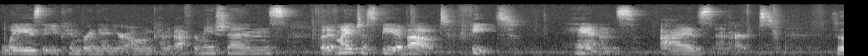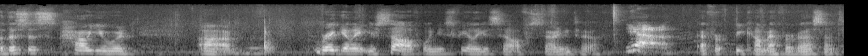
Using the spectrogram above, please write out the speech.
ways that you can bring in your own kind of affirmations, but it might just be about feet, hands, eyes, and heart. So this is how you would um, regulate yourself when you feel yourself starting to Yeah, effort, become effervescent.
